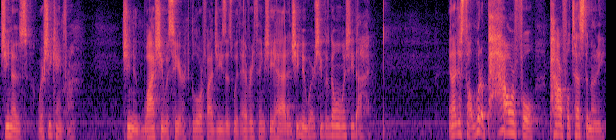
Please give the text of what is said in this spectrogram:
She knows where she came from. She knew why she was here to glorify Jesus with everything she had, and she knew where she was going when she died. And I just thought, what a powerful, powerful testimony.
